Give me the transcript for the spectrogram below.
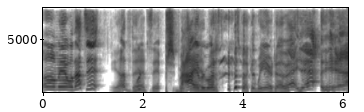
Oh man, well that's it. Yeah, That's- that's, it. Psh, Bye, everyone. It's, it's fucking weird. All right. Yeah, yeah.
